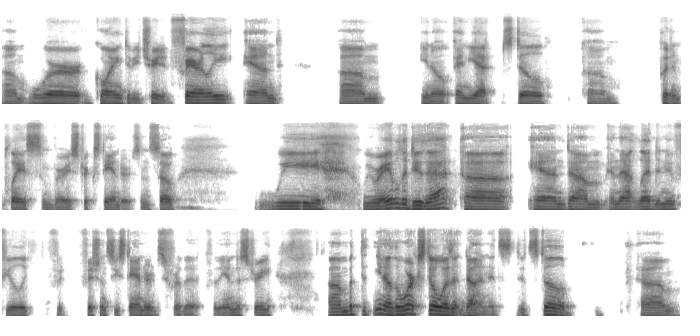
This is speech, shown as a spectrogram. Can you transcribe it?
um, were going to be treated fairly and um, you know, and yet still um, put in place some very strict standards. And so we we were able to do that, uh, and um, and that led to new fuel efficiency standards for the for the industry. Um, but the, you know the work still wasn't done. It's it's still um,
